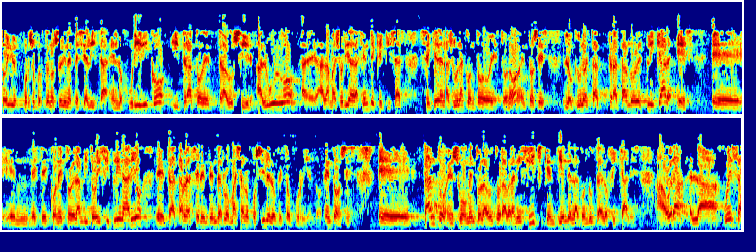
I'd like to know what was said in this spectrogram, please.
soy, por supuesto, no soy un especialista en lo jurídico y trato de traducir al vulgo a, la mayoría de la gente que quizás se queda en ayunas con todo esto, ¿no? Entonces, lo que uno está tratando de explicar es eh, este, con esto del ámbito disciplinario, eh, tratar de hacer entender lo más llano posible lo que está ocurriendo. Entonces, eh, tanto en su momento la doctora Branicic, que entiende la conducta de los fiscales, ahora la jueza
